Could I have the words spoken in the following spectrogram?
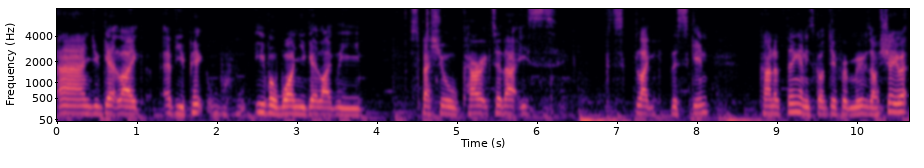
and you get like if you pick either one, you get like the special character that is like the skin kind of thing, and it's got different moves. I'll show you it.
